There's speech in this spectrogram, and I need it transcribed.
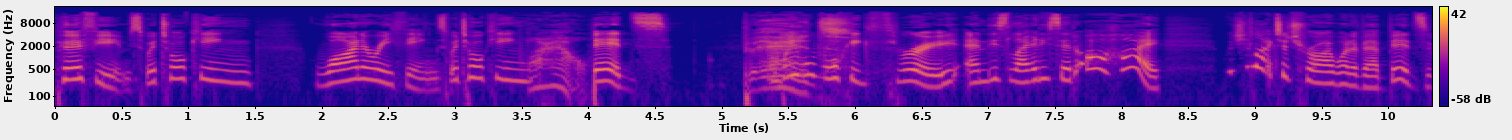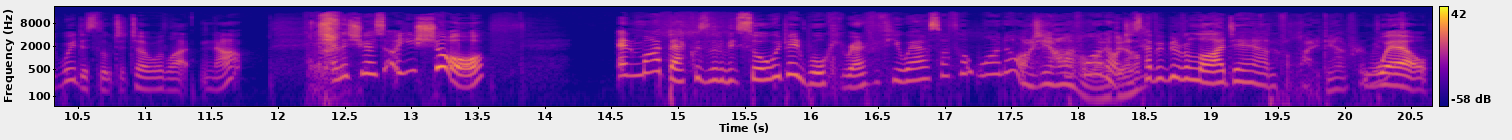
perfumes. We're talking winery things. We're talking Wow. beds. And we were walking through, and this lady said, "Oh, hi, would you like to try one of our beds?" And we just looked at her, and were like, "No." And then she goes, "Are you sure?" And my back was a little bit sore. We'd been walking around for a few hours, so I thought, "Why not? Oh, yeah, I'll have a Why lie not? down. Just have a bit of a lie down." Lay down for a minute. Well,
